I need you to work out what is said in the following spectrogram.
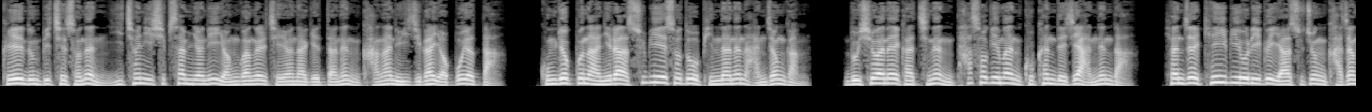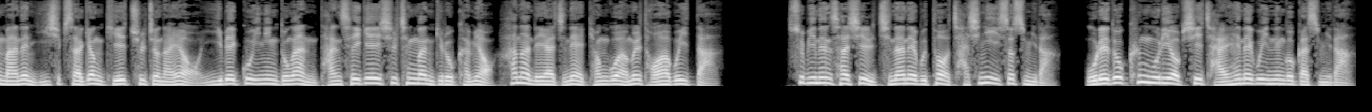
그의 눈빛에서는 2023년이 영광을 재현하겠다는 강한 의지가 엿보였다. 공격뿐 아니라 수비에서도 빛나는 안정감. 노시환의 가치는 타석에만 국한되지 않는다. 현재 KBO 리그 야수 중 가장 많은 24경 기에 출전하여 209이닝 동안 단 3개의 실책만 기록하며 하나 내야진의 견고함을 더하고 있다. 수비는 사실 지난해부터 자신이 있었습니다. 올해도 큰 무리 없이 잘 해내고 있는 것 같습니다.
